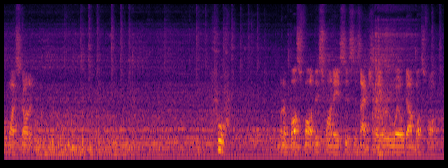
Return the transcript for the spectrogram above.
Almost got it. Whew. What a boss fight this one is. This is actually a real well done boss fight.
